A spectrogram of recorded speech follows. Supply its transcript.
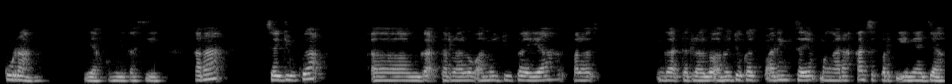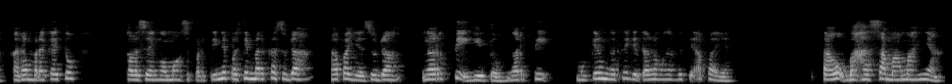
kurang. Ya komunikasi. Karena saya juga nggak uh, terlalu anu juga ya. Kalau nggak terlalu anu juga paling saya mengarahkan seperti ini aja. Karena mereka itu kalau saya ngomong seperti ini pasti mereka sudah apa ya sudah ngerti gitu. Ngerti mungkin ngerti kita dalam ngerti apa ya. Tahu bahasa mamahnya.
